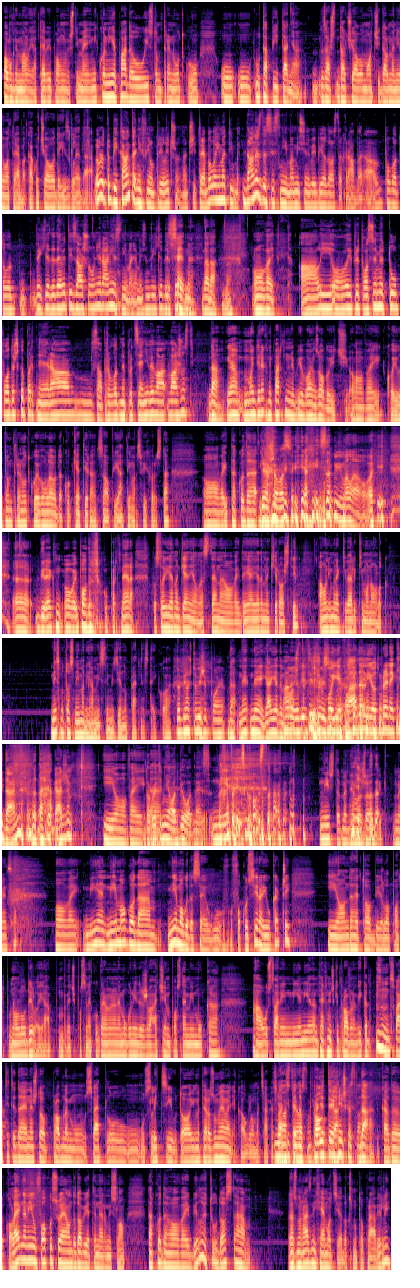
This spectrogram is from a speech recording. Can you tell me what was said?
pomogne malo ja tebi, pomogneš ti meni. Niko nije padao u istom trenutku u, u, u ta pitanja zašto, da li ću ovo moći, da li meni ovo treba, kako će ovo da izgleda. Dobro, to bi kantan je film prilično, znači trebalo imati, danas da se snima, mislim da bi bio dosta hrabar, a pogotovo 2009. izašao, on je ranije snimanja, mislim 2007. Sedme, da, da. da. Ovaj, ali ovaj, pretpostavljam je tu podrška partnera zapravo od neprocenjive va važnosti. Da, ja, moj direktni partner je bio Bojan Zogović, ovaj, koji u tom trenutku je voleo da koketira sa opijatima svih vrsta. Ovaj, tako da... Dešava se. ja nisam imala ovaj, uh, direktnu ovaj, podršku partnera. Postoji jedna genijalna scena ovaj, gde ja jedem neki roštilj, a on ima neki veliki monolog. Mi smo to snimali, ja mislim, iz jedno 15 tejkova. Da bi on što više pojao. Da, ne, ne, ja jedem roštilj koji je hladan i od pre neki dan, da tako kažem. I ovaj... Dobro te nije odbilo od mesa. Nije. to je iskustvo. Ništa me ne može da. odbiti od mesa. Ovaj, nije, nije mogo da, nije mogo da se u, fokusira i ukači i onda je to bilo potpuno ludilo. Ja već posle nekog vremena ne mogu ni da žvaćem, postaje mi muka, a u stvari nije ni jedan tehnički problem. Vi kad shvatite da je nešto problem u svetlu, u, u slici, u to imate razumevanje kao glumac. A kad shvatite jasno, jasno. da... Pro, kad je tehnička da, stvar. Da, kad kolega nije u fokusu, e, onda dobijete nervni slom. Tako da ovaj, bilo je tu dosta raznoraznih emocija dok smo to pravili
